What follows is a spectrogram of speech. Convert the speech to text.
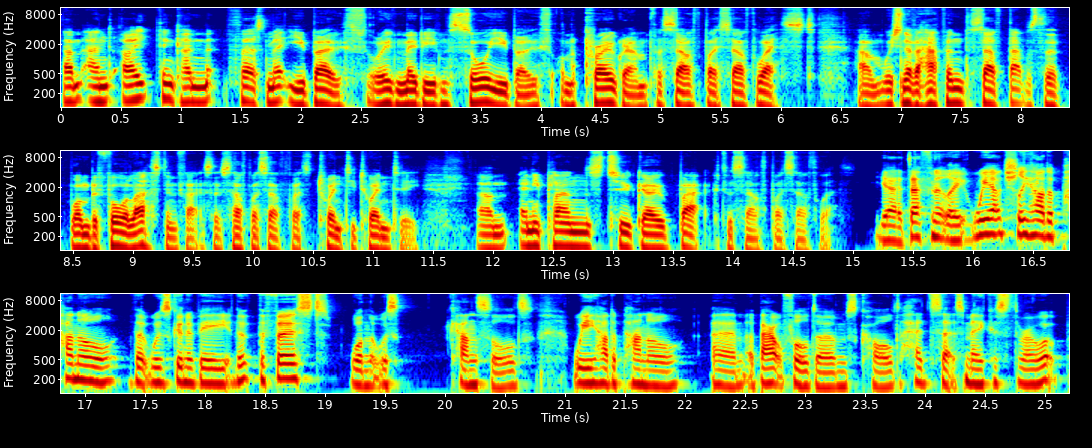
Um, and I think I first met you both, or even maybe even saw you both on a program for South by Southwest, um, which never happened. South that was the one before last, in fact. So South by Southwest 2020. Um, any plans to go back to South by Southwest? Yeah, definitely. We actually had a panel that was going to be the, the first one that was cancelled. We had a panel um, about full domes called Headsets Make Us Throw Up,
